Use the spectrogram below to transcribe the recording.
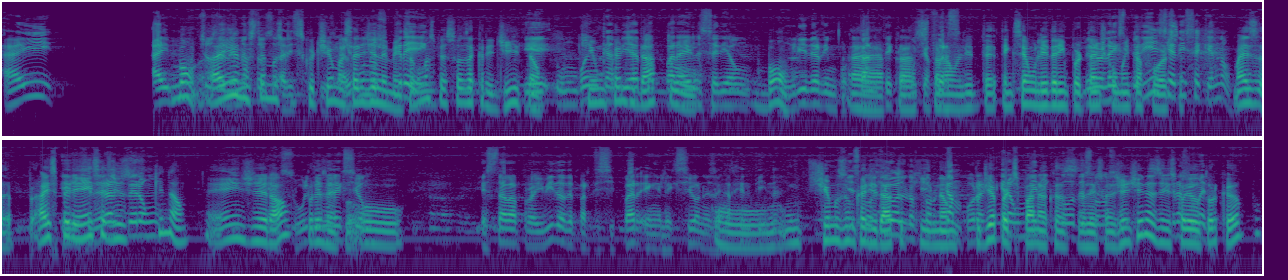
Aí Bom, aí nós temos que discutir uma série de elementos. Algumas pessoas acreditam que um candidato bom é, para se tornar um líder tem que ser um líder importante com muita força. Mas a experiência diz que não. Em geral, por exemplo, o estava proibido de participar em eleições na Argentina. Um, tínhamos um candidato que não podia participar nas eleições argentinas e escolheu o Dr. Campo.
